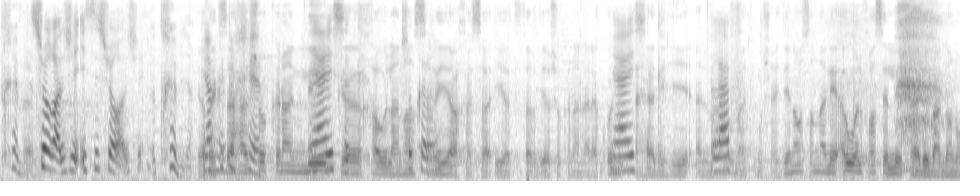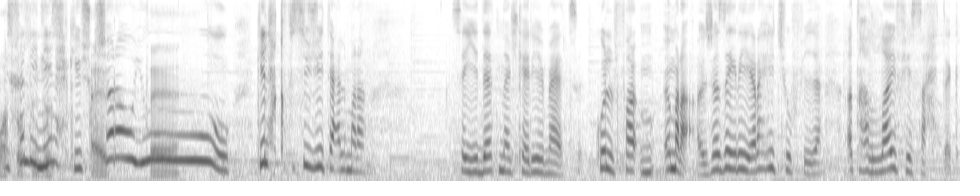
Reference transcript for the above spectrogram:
très bien sur Alger ici sur Alger. très bien يعطيك يعطيك الصحة. الخير شكرا لك يعيشك. خولة شكراً. ناصر هي أخصائية التغذية شكرا على كل يعيشك. هذه المعلومات. العفو. مشاهدينا وصلنا لأول فصل اللي تالي بعد نواصل في خليني الجزء نحكي شكشرة الثاني. ويو كي الحق في ال sujet تاع المرأة. سيداتنا الكريمات. كل ف... امرأة جزائرية راهي تشوف فيا تهلاي في صحتك.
